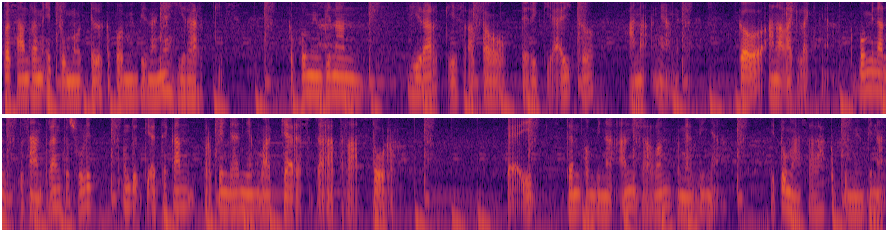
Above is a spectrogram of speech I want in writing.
pesantren itu model kepemimpinannya hierarkis. Kepemimpinan hierarkis atau dari kiai ke anaknya misalnya ke anak laki-lakinya. Kepemimpinan pesantren itu sulit untuk diadakan perpindahan yang wajar secara teratur baik dan pembinaan calon penggantinya. Itu masalah kepemimpinan.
